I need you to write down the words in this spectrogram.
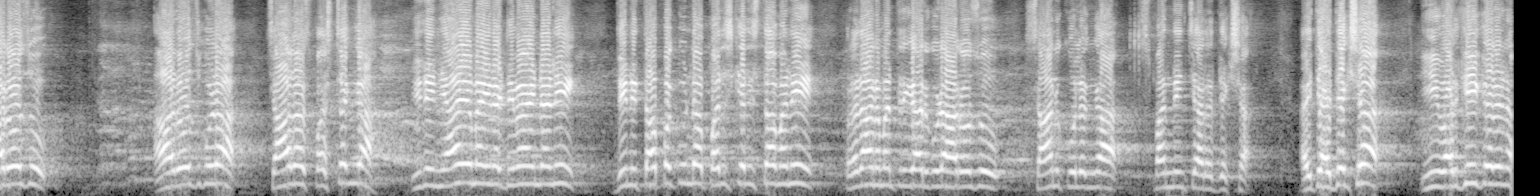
ఆ రోజు ఆ రోజు కూడా చాలా స్పష్టంగా ఇది న్యాయమైన డిమాండ్ అని దీన్ని తప్పకుండా పరిష్కరిస్తామని ప్రధానమంత్రి గారు కూడా ఆ రోజు సానుకూలంగా స్పందించారు అధ్యక్ష. అయితే అధ్యక్ష ఈ వర్గీకరణ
